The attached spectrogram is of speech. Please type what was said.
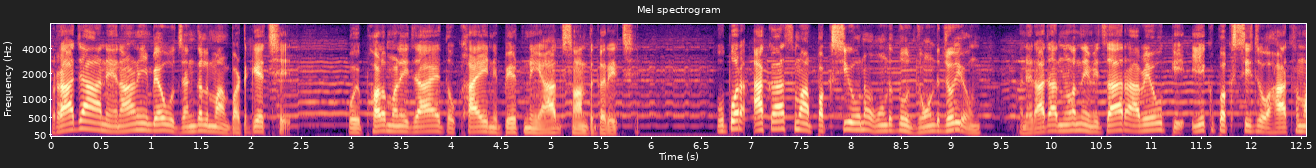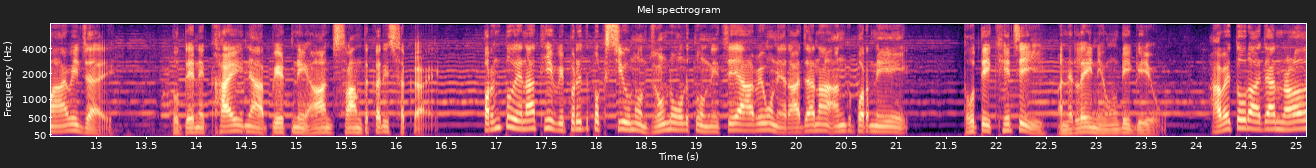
રાજા અને રાણી બેઉ જંગલમાં ભટકે છે. કોઈ ફળ મળી જાય તો ખાઈને પેટની આગ શાંત કરે છે. ઉપર આકાશમાં પક્ષીઓનું ઊંડતું ઝુંડ જોયું અને રાજા નળને વિચાર આવ્યો કે એક પક્ષી જો હાથમાં આવી જાય તો તેને ખાઈને આ પેટની આંચ શાંત કરી શકાય. પરંતુ એનાથી વિપરીત પક્ષીઓનું ઝુંડ ઉડતું નીચે આવ્યું અને રાજાના અંગ પરની ધોતી ખેંચી અને લઈને ઊંડી ગયો. હવે તો રાજા નળ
